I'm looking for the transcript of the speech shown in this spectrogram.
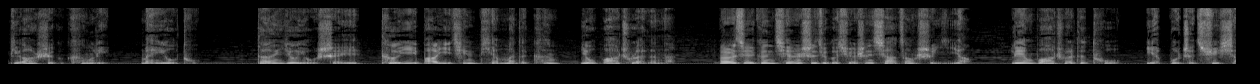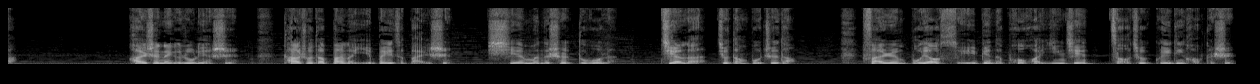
第二十个坑里没有土，但又有谁特意把已经填满的坑又挖出来了呢？而且跟前十九个学生下葬时一样，连挖出来的土也不知去向。还是那个入殓师，他说他办了一辈子白事，邪门的事多了，见了就当不知道。凡人不要随便的破坏阴间早就规定好的事，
